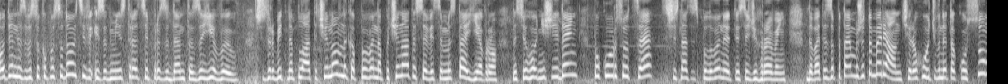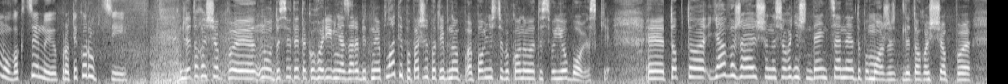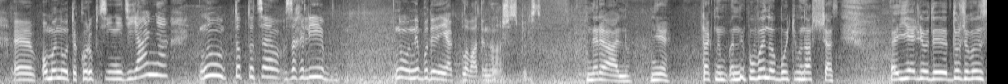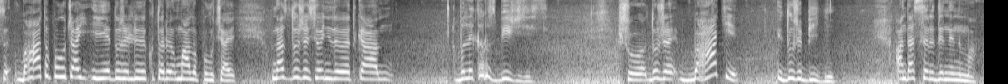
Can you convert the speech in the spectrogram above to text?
Один із високопосадовців із адміністрації президента заявив, що заробітна плата чиновника повинна починатися від 700 євро. На сьогоднішній день по курсу це 16,5 тисяч гривень. Давайте запитаємо житомирян, чи рахують вони таку суму вакциною проти корупції. Для того, щоб е, ну, досягти такого рівня заробітної плати, по-перше, потрібно е, повністю виконувати свої обов'язки. Е, Тобто, я вважаю, що на сьогоднішній день це не допоможе для того, щоб оминути корупційні діяння. Ну, тобто, це взагалі ну, не буде ніяк впливати на наше суспільство. Нереально. Ні. Так не, не повинно бути у наш час. Е, Є люди дуже вис- багато получають, і є дуже люди, які мало получають. У нас дуже сьогодні е, така м, велика розбіжність, що дуже багаті і дуже бідні, а нас середини нема.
